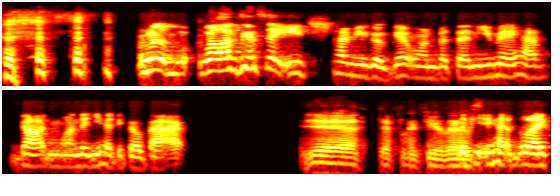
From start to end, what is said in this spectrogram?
Well, well, I was gonna say each time you go get one, but then you may have gotten one that you had to go back. Yeah, definitely a few of If you had like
